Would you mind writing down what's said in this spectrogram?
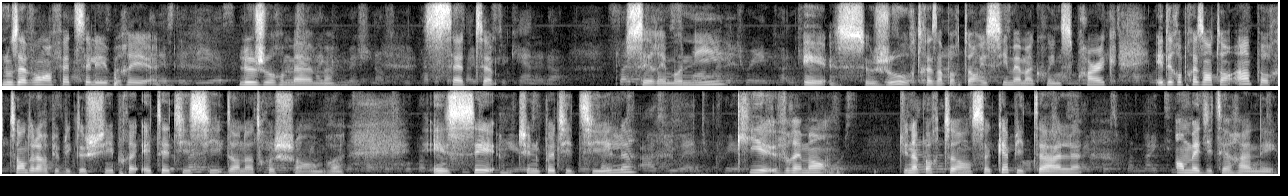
Nous avons en fait célébré le jour même cette cérémonie et ce jour très important ici même à Queen's Park et des représentants importants de la République de Chypre étaient ici dans notre chambre. Et c'est une petite île qui est vraiment d'une importance capitale en Méditerranée.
